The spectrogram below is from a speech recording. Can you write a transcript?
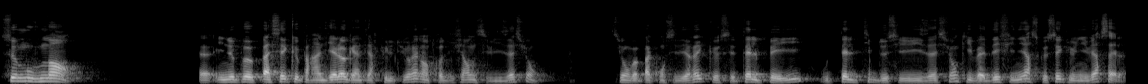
Ce mouvement, euh, il ne peut passer que par un dialogue interculturel entre différentes civilisations. Si on ne va pas considérer que c'est tel pays ou tel type de civilisation qui va définir ce que c'est que l'universel.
